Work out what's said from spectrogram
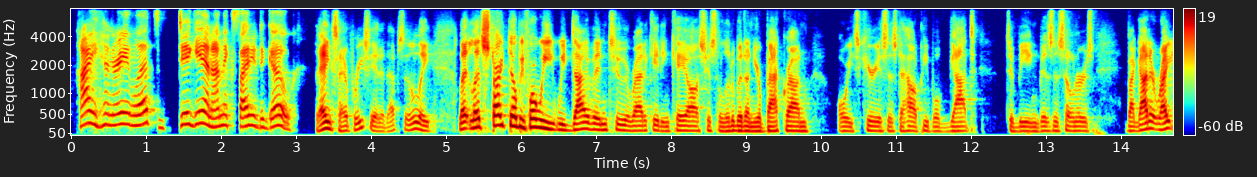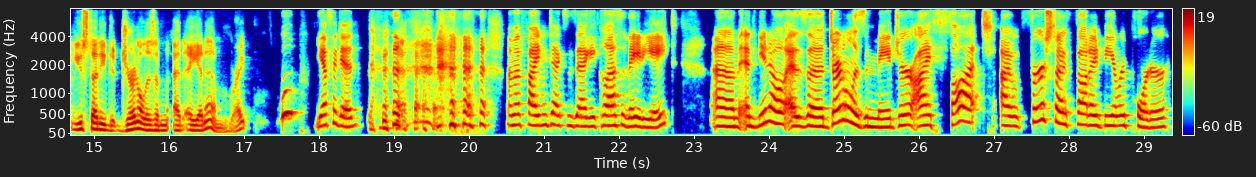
Hi, Henry. Let's dig in. I'm excited to go. Thanks. I appreciate it. Absolutely. Let, let's start though, before we, we dive into eradicating chaos, just a little bit on your background. Always curious as to how people got to being business owners. If I got it right, you studied journalism at A&M, right? Whoop. Yes, I did. I'm a fighting Texas Aggie class of 88. Um, and you know, as a journalism major, I thought I first I thought I'd be a reporter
